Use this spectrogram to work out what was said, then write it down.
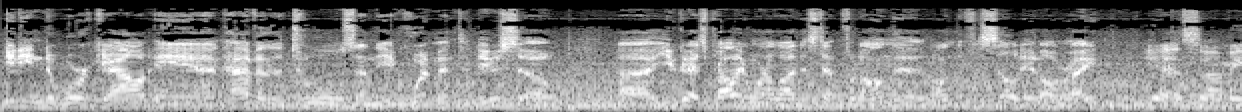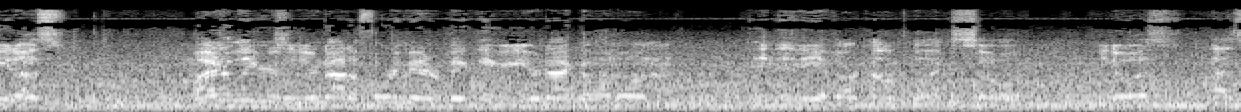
getting to work out and having the tools and the equipment to do so? Uh, you guys probably weren't allowed to step foot on the on the facility at all right? Yeah so i mean us minor leaguers and you're not a 40 man or big leaguer, you're not going on in any of our complex. So, you know, as, as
